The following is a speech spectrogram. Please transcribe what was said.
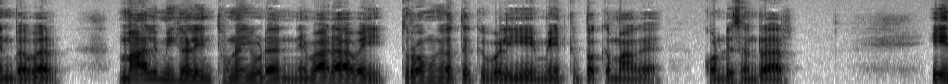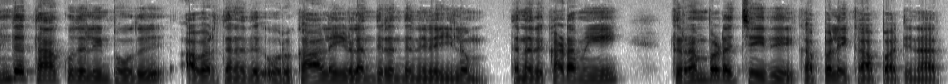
என்பவர் மாலுமிகளின் துணையுடன் நெவாடாவை துறைமுகத்துக்கு வெளியே மேற்கு பக்கமாக கொண்டு சென்றார். இந்த தாக்குதலின் போது அவர் தனது ஒரு காலை இழந்திருந்த நிலையிலும் தனது கடமையை திறம்படச் செய்து கப்பலை காப்பாற்றினார்.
